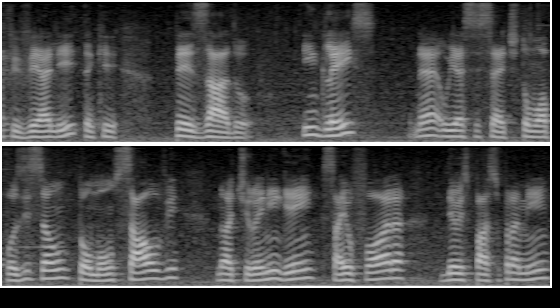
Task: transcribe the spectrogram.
FV ali, tem que pesado inglês, né? O IS-7 tomou a posição, tomou um salve, não atirou em ninguém, saiu fora, deu espaço para mim.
